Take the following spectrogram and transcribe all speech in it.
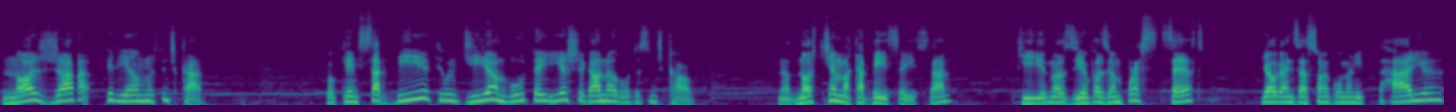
nós já criamos no sindicato porque a gente sabia que um dia a luta ia chegar na luta sindical. Nós tínhamos na cabeça isso, sabe? Que nós íamos fazer um processo de organização comunitária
